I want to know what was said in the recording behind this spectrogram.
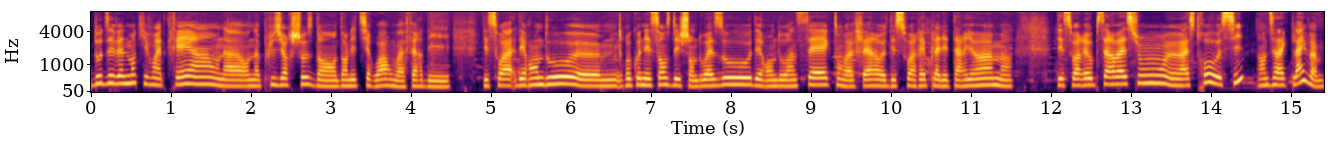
d'autres événements qui vont être créés. hein. On, a, on a plusieurs choses dans, dans les tiroirs. On va faire des, des, soi- des randos reconnaissance des chants d'oiseaux, des randos insectes. On va faire des soirées planétarium, des soirées observation astro aussi en direct live.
